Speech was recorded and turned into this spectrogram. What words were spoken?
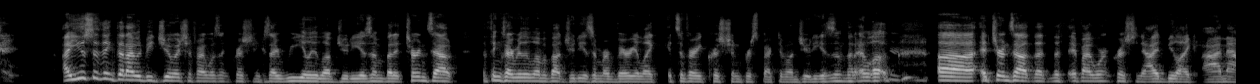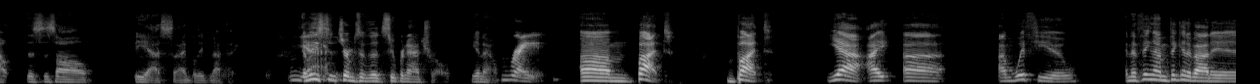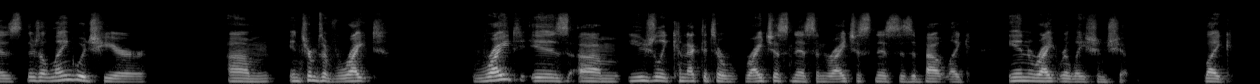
I used to think that I would be Jewish if I wasn't Christian because I really love Judaism, but it turns out the things I really love about Judaism are very like it's a very Christian perspective on Judaism that I love. Mhm. Uh, it turns out that if I weren't Christian, I'd be like, I'm out. This is all BS. I believe nothing. yeah, At least in terms of the supernatural, you know. right. Um, but, but, yeah, I uh, I'm with you. And the thing I'm thinking about is there's a language here, um, in terms of right. Right is um usually connected to righteousness, and righteousness is about like in right relationship, like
